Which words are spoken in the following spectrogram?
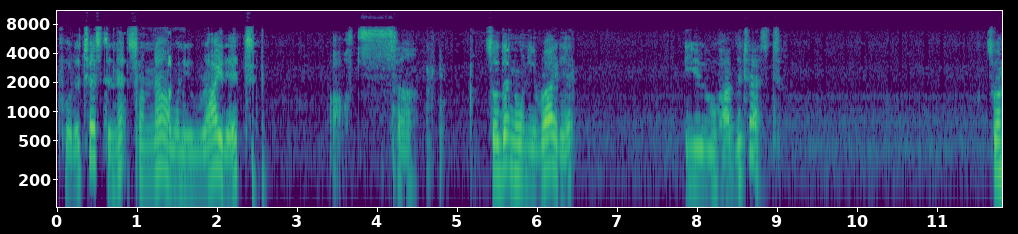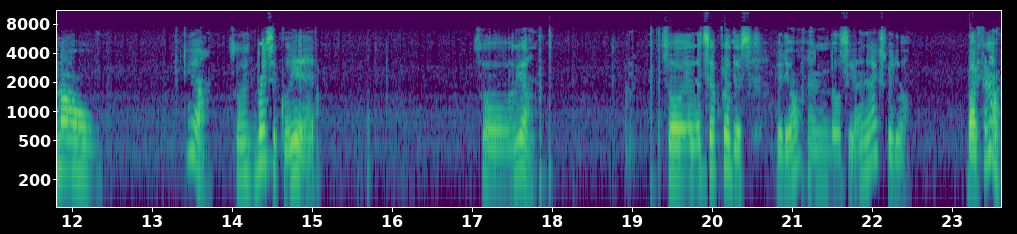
put a chest in it. So now when you ride it, oh, uh, so then when you ride it, you have the chest. So now, yeah, so that's basically it. So yeah. So that's it for this video, and I'll see you in the next video. Bye for now.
